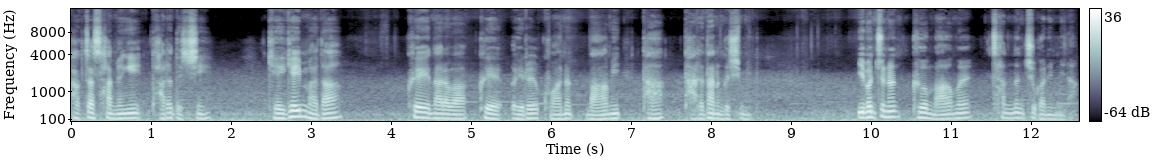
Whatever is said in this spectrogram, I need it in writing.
각자 사명이 다르듯이 개개인마다 그의 나라와 그의 의를 구하는 마음이 다 다르다는 것입니다. 이번 주는 그 마음을 찾는 주간입니다.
